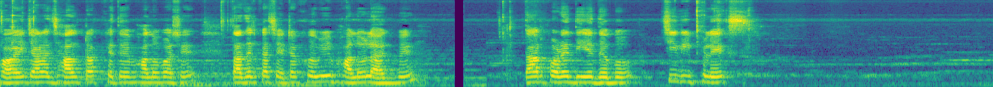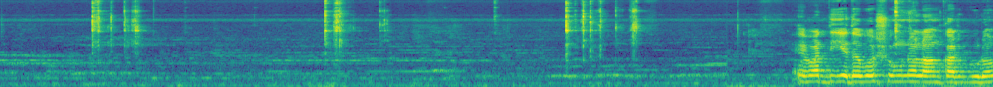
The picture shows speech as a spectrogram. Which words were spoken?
হয়। যারা ঝাল টক খেতে ভালোবাসে, তাদের কাছে এটা খুবই ভালো লাগবে। তারপরে দিয়ে দেব চিলি ফ্লেক্স। এবার দিয়ে দেবো শুকনো লঙ্কার গুঁড়ো।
